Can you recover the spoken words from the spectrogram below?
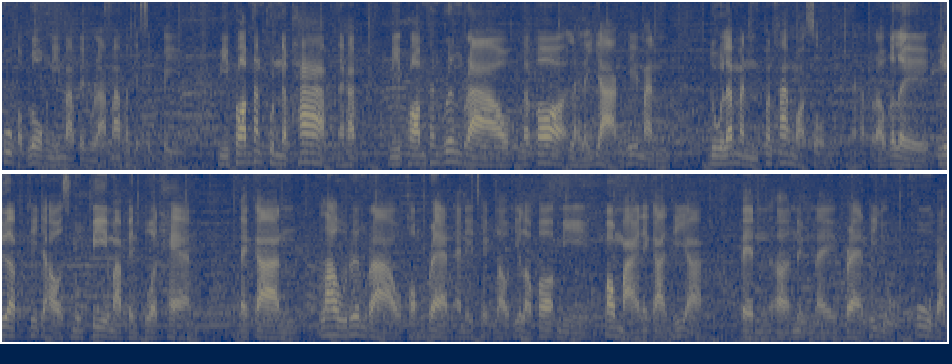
คู่กับโลกนี้มาเป็นเวลามากกว่า 70 ปี มีพร้อมทั้งคุณภาพนะครับมีพร้อมทั้งเรื่องราว แล้วก็หลาย ๆ อย่างที่มันดูแล้วมันค่อนข้างเหมาะสมนะครับเราก็เลยเลือกที่จะเอา Snoopy มาเป็นตัวแทน ในการเล่าเรื่องราวของแบรนด์ Anitech เราที่เราก็มีเป้าหมายในการที่จะเป็นหนึ่งในแบรนด์ที่อยู่คู่กับ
